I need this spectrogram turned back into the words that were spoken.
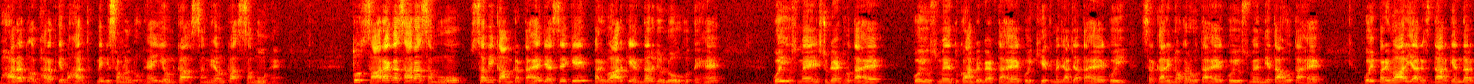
भारत और भारत के बाहर जितने भी श्रमण लोग हैं, ये उनका संघ है, उनका समूह है। तो सारा का सारा समूह सभी काम करता है जैसे कि परिवार के अंदर जो लोग होते हैं कोई उसमें स्टूडेंट होता है कोई उसमें दुकान पे बैठता है कोई खेत में जा जाता है कोई सरकारी नौकर होता है कोई उसमें नेता होता है कोई परिवार या रिश्तेदार के अंदर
